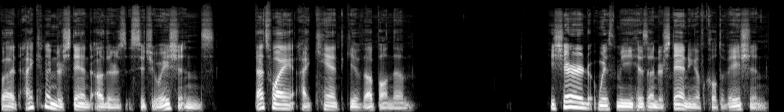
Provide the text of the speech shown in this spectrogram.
but I can understand others' situations. That's why I can't give up on them. He shared with me his understanding of cultivation,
